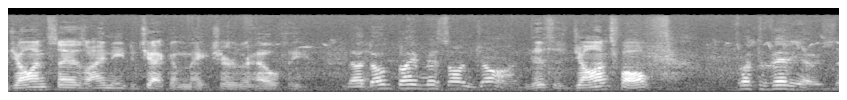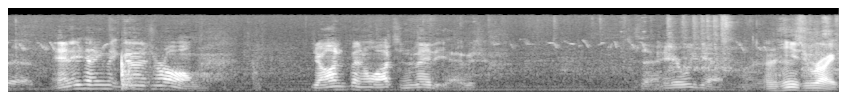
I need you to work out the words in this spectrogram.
John says I need to check them, make sure they're healthy. Now don't blame this on John. This is John's fault. It's what the video said. Anything that goes wrong, John's been watching videos. So here we go. And he's right.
